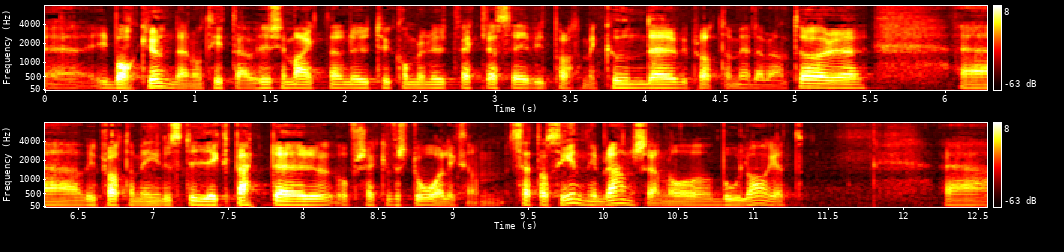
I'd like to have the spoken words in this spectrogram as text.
eh, i bakgrunden och tittar hur ser marknaden ut, hur kommer den utveckla sig? Vi pratar med kunder, vi pratar med leverantörer, eh, vi pratar med industriexperter och försöker förstå, liksom, sätta oss in i branschen och bolaget. Eh,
